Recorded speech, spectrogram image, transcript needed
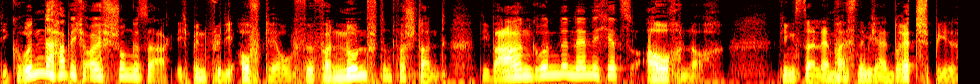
Die Gründe habe ich euch schon gesagt. Ich bin für die Aufklärung, für Vernunft und Verstand. Die wahren Gründe nenne ich jetzt auch noch. King's Dilemma ist nämlich ein Brettspiel.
